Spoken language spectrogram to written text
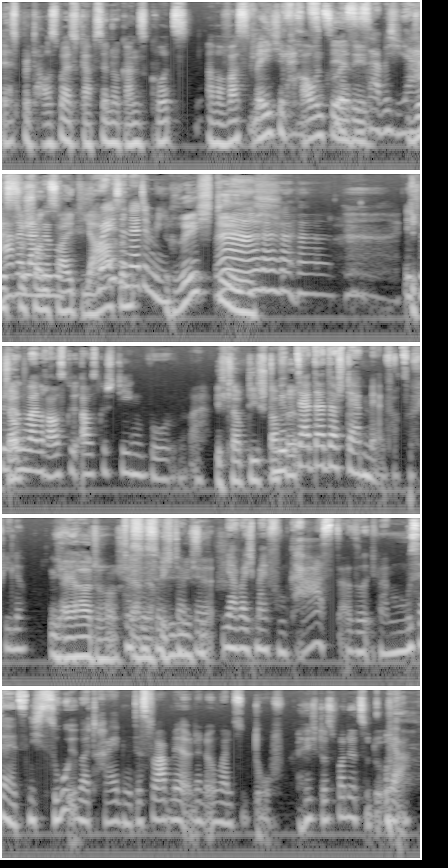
Desperate Housewives gab es ja nur ganz kurz. Aber was, welche ganz Frauenserie kurz? Das habe ich wirst du schon geguckt. seit Jahren? Grey's Anatomy. Richtig. Ich, Ich bin glaub- irgendwann rausge ausgestiegen, wo. Ich glaube, die Staffel. Mir, da, da, da sterben mir einfach zu viele. ja, ja, da Das sterben ja ist stirbt regelmäßig. ja. ja, aber ich meine vom Cast. Also ich meine, man muss ja jetzt nicht so übertreiben. Das war mir dann irgendwann zu doof. Echt, das war dir zu doof. Ja.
